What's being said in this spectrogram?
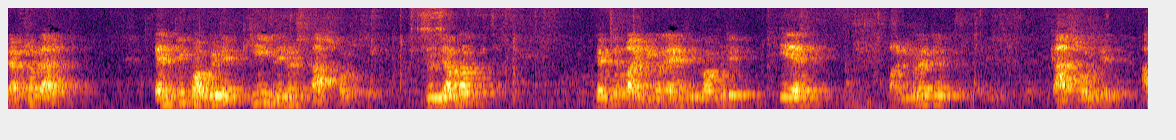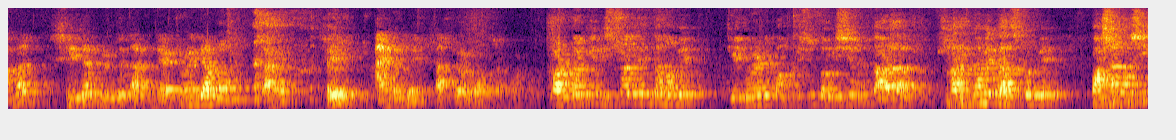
ব্যবসাটা কম্পিটিভ কি কাজ করছে। যদি আমরা দেখতে পাই যেখানে কম্পিটিভ এর পার্টিকুলার যে কাজ করছে, আমরা সেটার বিরুদ্ধে তার ডিরেকশনে যাব, তাকে সেই আইন অনুযায়ী শাস্তি ব্যবস্থা করব। সরকারকে নিশ্চয়তা দিতে হবে, যে ধরনের কম্পিটিশন কমিশন তারা স্বাধীনভাবে কাজ করবে। পাশাপাশি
